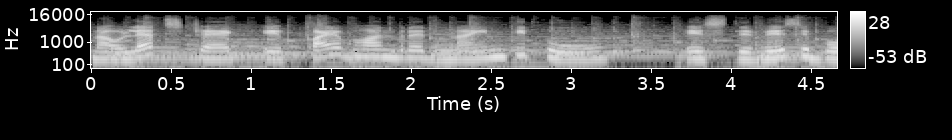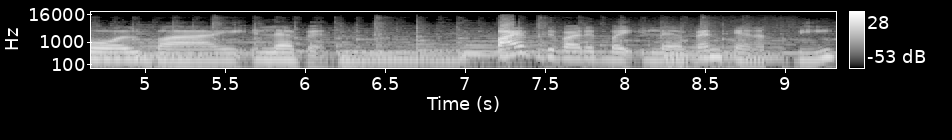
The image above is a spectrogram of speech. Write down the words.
Now let's check if 592 is divisible by 11. 5 divided by 11 cannot be.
